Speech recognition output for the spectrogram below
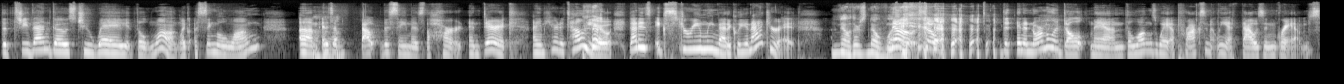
that she then goes to weigh the lung, like a single lung, um, uh-huh. and it's uh-huh. about the same as the heart. And Derek, I am here to tell you that is extremely medically inaccurate. No, there's no way. No, so the, in a normal adult man, the lungs weigh approximately a thousand grams.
